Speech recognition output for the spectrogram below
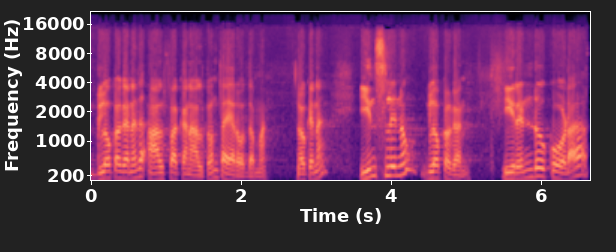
గ్లూకోగాన్ అనేది ఆల్ఫా కణాలతో తయారవుద్దమ్మా. ఓకేనా? ఇన్సులిన్ గ్లూకోగాన్ ఈ రెండు కూడా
